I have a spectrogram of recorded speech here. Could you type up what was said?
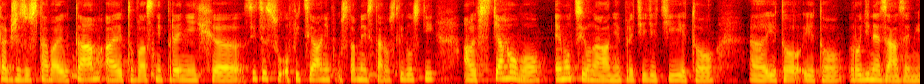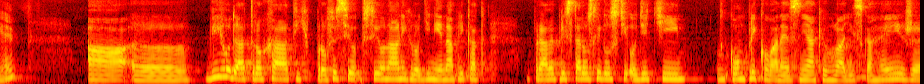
takže zostávajú tam a je to vlastne pre nich, e, síce sú oficiálne v ústavnej starostlivosti, ale vzťahovo, emocionálne pre tie deti je to, e, je to, je to rodinné zázemie. A e, výhoda trocha tých profesionálnych rodín je napríklad práve pri starostlivosti o deti komplikované z nejakého hľadiska, hej, že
